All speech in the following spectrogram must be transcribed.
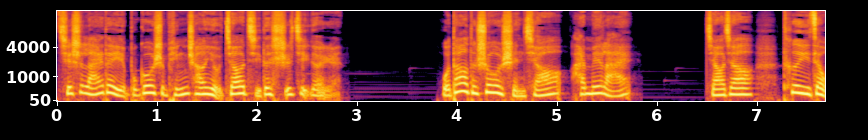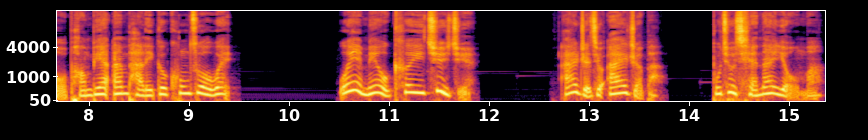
其实来的也不过是平常有交集的十几个人。我到的时候，沈乔还没来，娇娇特意在我旁边安排了一个空座位，我也没有刻意拒绝，挨着就挨着吧。不就前男友吗？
